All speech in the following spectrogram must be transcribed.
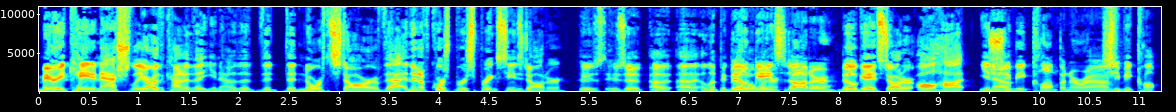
Mary Kate and Ashley are the kind of the you know the, the the north star of that, and then of course Bruce Springsteen's daughter, who's who's a, a, a Olympic Bill medal Gates' winner. daughter. Bill Gates' daughter, all hot, you know. She'd be clumping around. She'd be clump.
